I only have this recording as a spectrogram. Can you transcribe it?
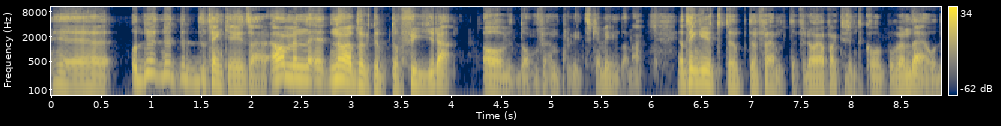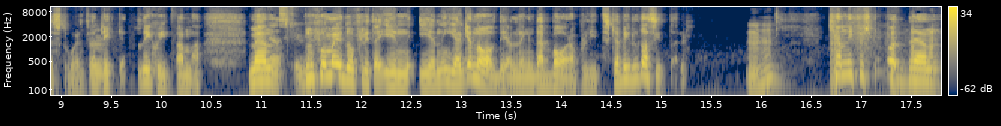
Eh, och nu, nu, då tänker jag ju så här, ja men eh, nu har jag tagit upp då fyra av de fem politiska bilderna. Jag tänker ju inte ta upp den femte för då har jag faktiskt inte koll på vem det är och det står inte i Mm. artikeln. Så det är skitsamma. Men då får man ju då flytta in i en egen avdelning där bara politiska bilder sitter. Mhm. Kan ni förstå den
